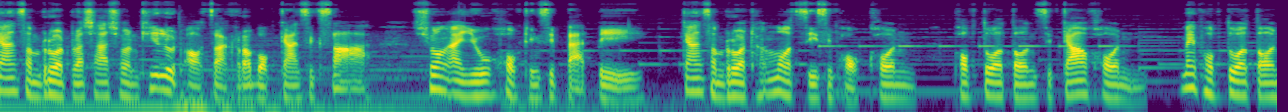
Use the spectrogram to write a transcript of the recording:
การสำรวจประชาชนที่หลุดออกจากระบบการศึกษา ช่วงอายุ 6-18 ปี การสำรวจทั้งหมด 46 คน พบตัวตน 19 คน ไม่พบตัวตน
